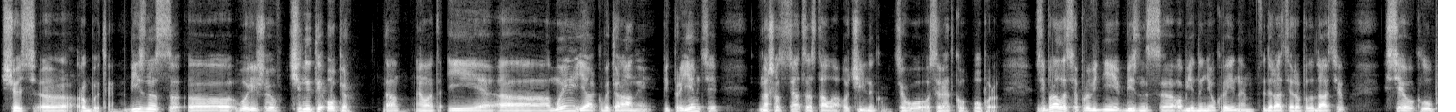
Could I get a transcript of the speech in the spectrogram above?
щось е, робити. Бізнес е, вирішив чинити опір. Да? От. І е, ми, як ветерани-підприємці, наша асоціація стала очільником цього осередку опору. Зібралися провідні бізнес-об'єднання України, Федерація роботодавців, SEO клуб,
